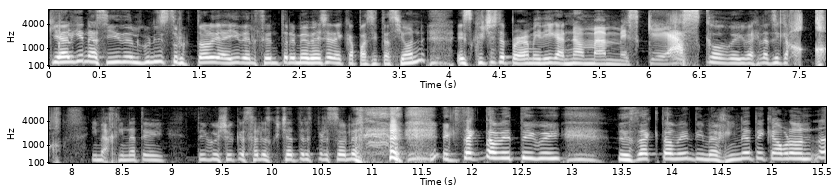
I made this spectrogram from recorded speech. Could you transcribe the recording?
que alguien así de algún instructor de ahí del centro MBS de capacitación escuche este programa y diga, no mames, qué asco, güey. Imagínate, imagínate. Tengo yo que solo escuchar a tres personas. Exactamente, güey. Exactamente, imagínate, cabrón. No,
